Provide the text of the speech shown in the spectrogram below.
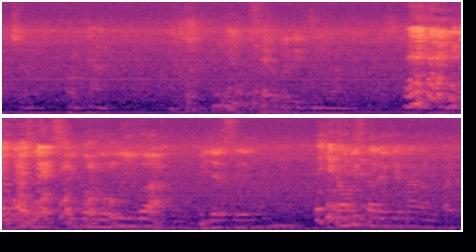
What's your name? From Ghana. Everybody is doing one. That lets people know who you are. You just say, can we start if you can on the fight?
